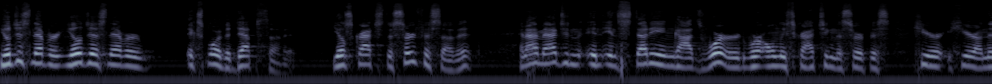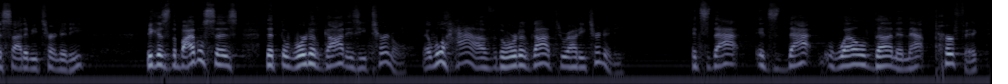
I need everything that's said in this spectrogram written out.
you'll just never, you'll just never explore the depths of it. You'll scratch the surface of it. And I imagine in, in studying God's word, we're only scratching the surface here, here on this side of eternity. Because the Bible says that the word of God is eternal. That we'll have the word of God throughout eternity. It's that, it's that well done and that perfect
